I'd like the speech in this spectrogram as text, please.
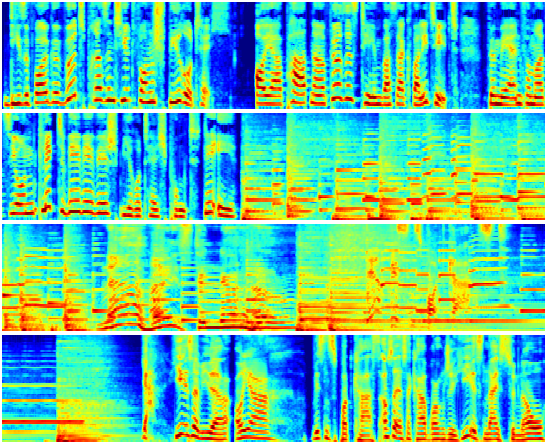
Diese Folge wird präsentiert von Spirotech, euer Partner für Systemwasserqualität. Für mehr Informationen klickt www.spirotech.de. Na, heißt genau. Der Wissenspodcast. Ja, hier ist er wieder, euer Wissenspodcast aus der SAK-Branche. Hier ist Nice to Know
